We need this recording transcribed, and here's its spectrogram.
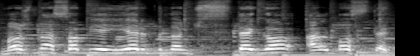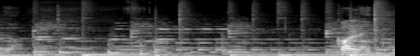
Można sobie yerbnąć z tego albo z tego. Kolego.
